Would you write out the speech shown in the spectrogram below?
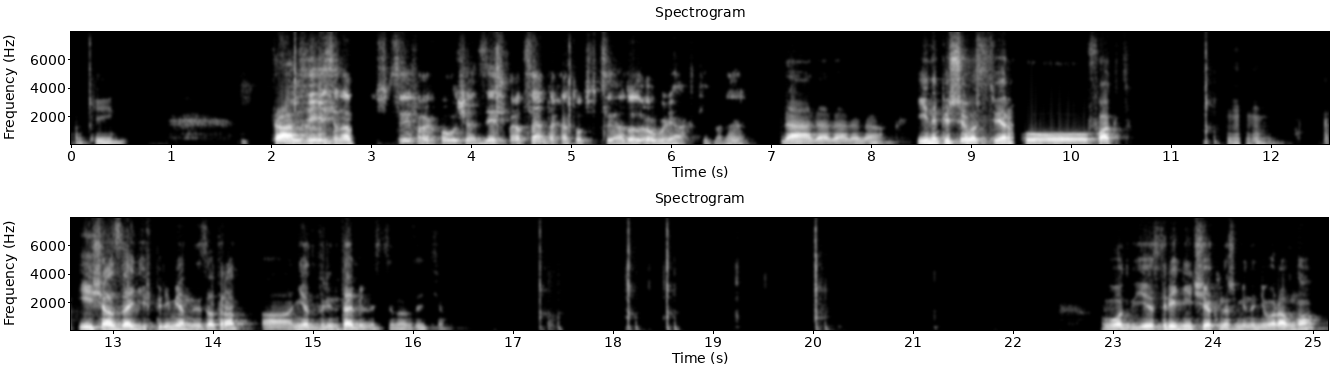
Окей. Так. Здесь она в цифрах получается, здесь в процентах, а тут в, а тут в рублях, типа, да? Да, да, да, да, да. И напиши вот сверху факт. И сейчас зайди в переменные затрат. А, нет, в рентабельности надо зайти. Вот, где средний чек, нажми на него равно.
